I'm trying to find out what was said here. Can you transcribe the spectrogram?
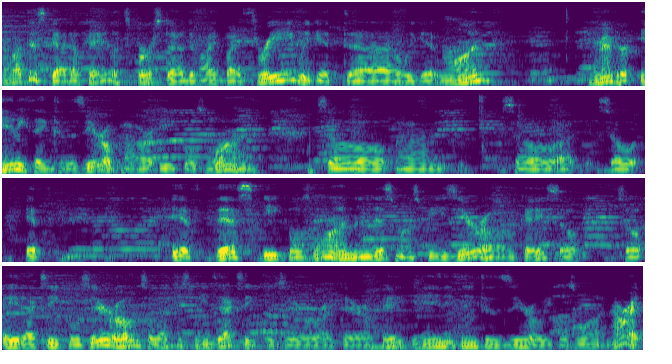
How about this guy? Okay. Let's first uh, divide by three. We get uh, we get one. Remember, anything to the zero power equals one. So um, so uh, so if if this equals 1, then this must be 0. Okay, so so 8x equals 0, and so that just means x equals 0 right there. Okay, anything to the 0 equals 1. All right,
